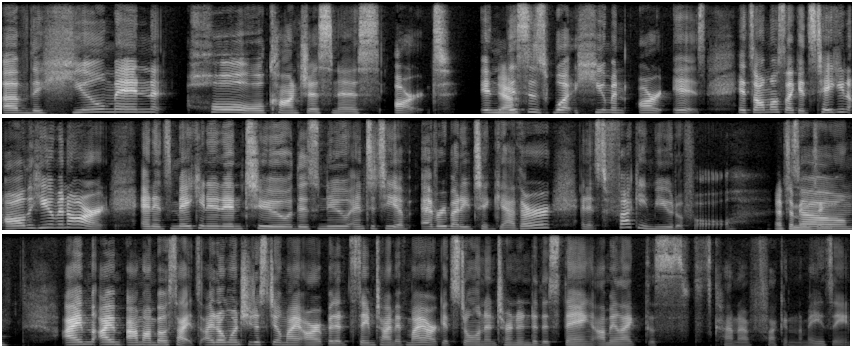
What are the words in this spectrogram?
of the human whole consciousness art. And Yeah. this is what human art is. It's almost like it's taking all the human art and it's making it into this new entity of everybody together. And it's fucking beautiful. That's amazing. So I'm I'm I'm on both sides. I don't want you to steal my art, but at the same time, if my art gets stolen and turned into this thing, I'll be like, this is kind of fucking amazing.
